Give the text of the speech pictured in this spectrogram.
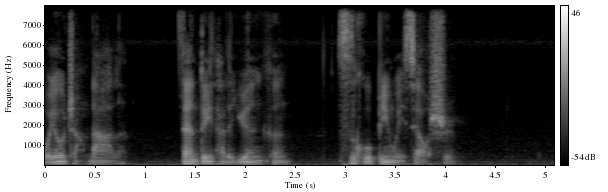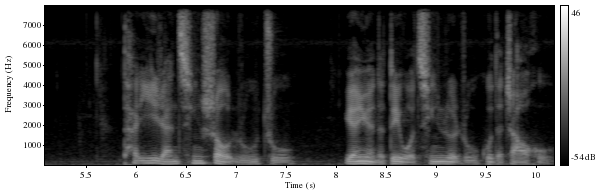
我又长大了，但对他的怨恨似乎并未消失。他依然清瘦如竹，远远的对我亲热如故的招呼。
